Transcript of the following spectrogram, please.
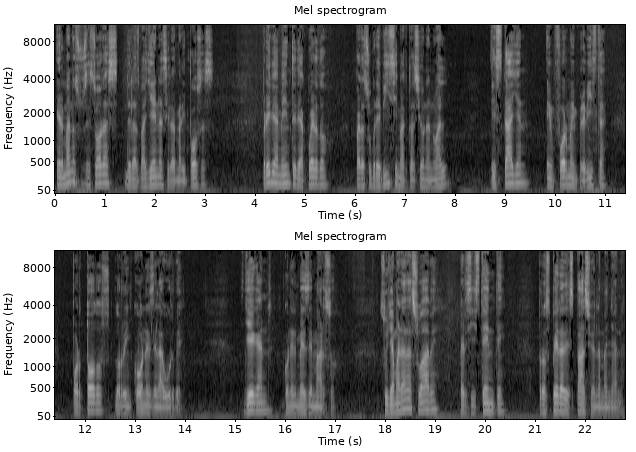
hermanas sucesoras de las ballenas y las mariposas, previamente de acuerdo para su brevísima actuación anual, estallan en forma imprevista por todos los rincones de la urbe. Llegan con el mes de marzo. Su llamarada suave, persistente, prospera despacio en la mañana.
